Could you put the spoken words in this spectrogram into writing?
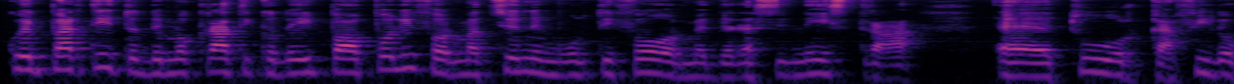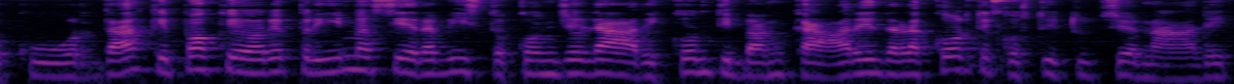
Quel Partito Democratico dei Popoli, formazione multiforme della sinistra eh, turca filo-curda, che poche ore prima si era visto congelare i conti bancari dalla Corte Costituzionale,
